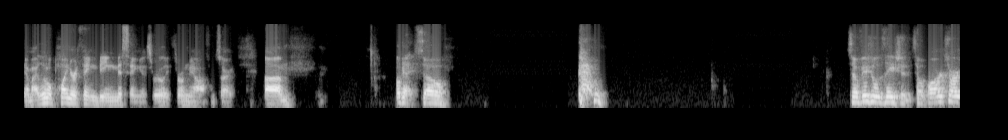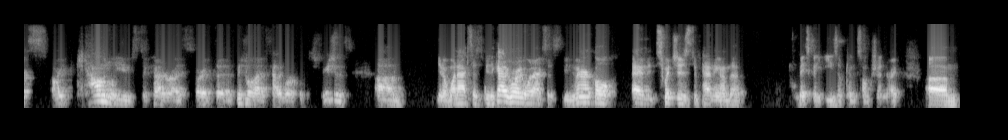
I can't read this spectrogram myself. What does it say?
Yeah, my little pointer thing being missing is really throwing me off. I'm sorry. Um, okay, so so visualization. So bar charts are commonly used to categorize or to visualize categorical distributions. Um, you know, one axis to be the category, one axis to be numerical, and it switches depending on the basically ease of consumption, right? Um,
